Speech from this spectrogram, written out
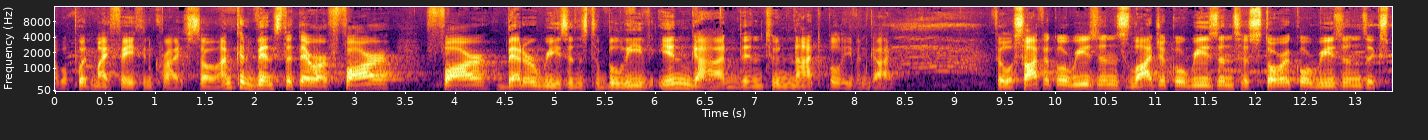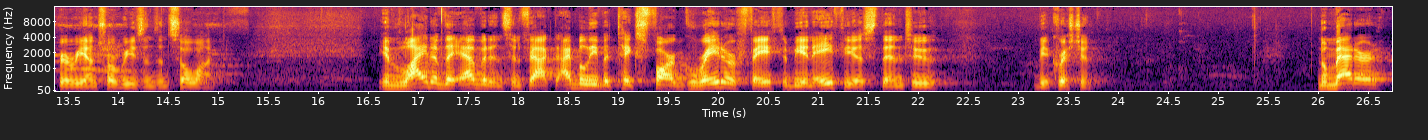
I will put my faith in Christ. So I'm convinced that there are far, far better reasons to believe in God than to not believe in God. Philosophical reasons, logical reasons, historical reasons, experiential reasons, and so on. In light of the evidence, in fact, I believe it takes far greater faith to be an atheist than to be a Christian. No matter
